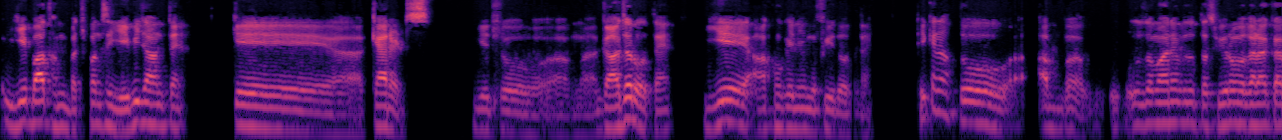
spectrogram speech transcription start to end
یہ بات ہم بچپن سے یہ بھی جانتے ہیں کہ کیرٹس یہ جو گاجر ہوتے ہیں، یہ آنکھوں کے لیے مفید ہوتے ہیں، ٹھیک ہے نا؟ تو اب اس زمانے میں تو تصویروں وغیرہ کا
